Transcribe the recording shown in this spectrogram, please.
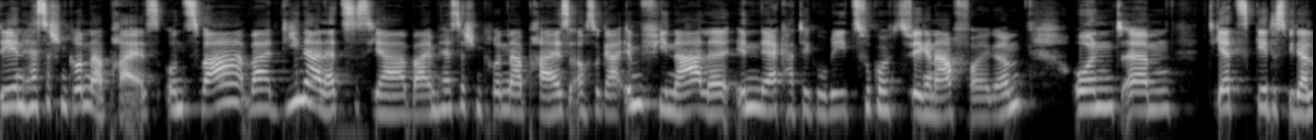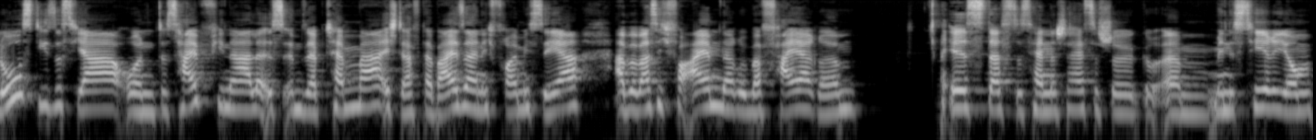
den Hessischen Gründerpreis. Und zwar war Dina letztes Jahr beim Hessischen Gründerpreis auch sogar im Finale in der Kategorie zukunftsfähige Nachfolge. Und ähm, Jetzt geht es wieder los dieses Jahr und das Halbfinale ist im September. Ich darf dabei sein, ich freue mich sehr. Aber was ich vor allem darüber feiere, ist, dass das hessische ähm, Ministerium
